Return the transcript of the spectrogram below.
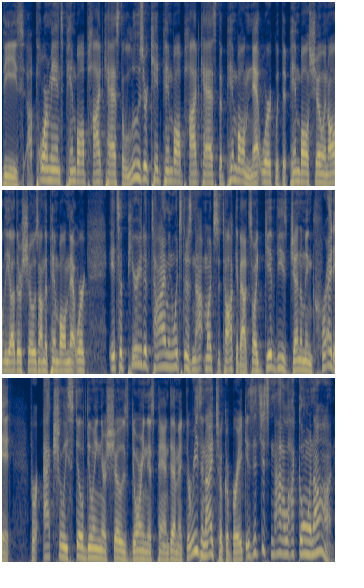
these uh, Poor Man's Pinball Podcast, the Loser Kid Pinball Podcast, the Pinball Network with the Pinball Show, and all the other shows on the Pinball Network. It's a period of time in which there's not much to talk about. So I give these gentlemen credit for actually still doing their shows during this pandemic. The reason I took a break is it's just not a lot going on.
